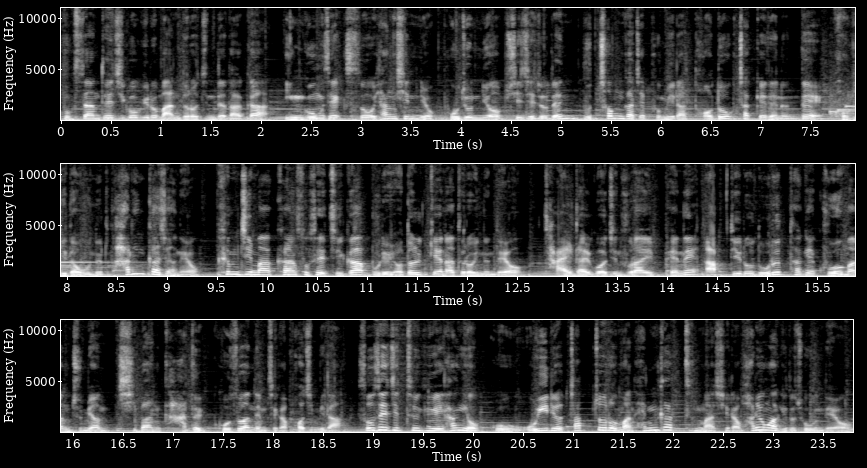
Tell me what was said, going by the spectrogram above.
국산 돼지고기로 만들어진 데다가 인공색소, 향신료, 보존료 없이 제조된 무첨가 제품이라 더더욱 찾게 되는데 거기다 오늘은 할인까지 하네요. 큼지막한 소세지가 무려 8개나 들어있는데요. 잘 달궈진 후라이팬에 앞뒤로 노릇하게 구워만 주면 집안 가득 고소한 냄새가 퍼집니다. 소세지 특유의 향이 없고 오히려 짭조름한 햄 같은 맛이라 활용하기도 좋은데요.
